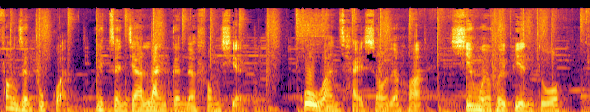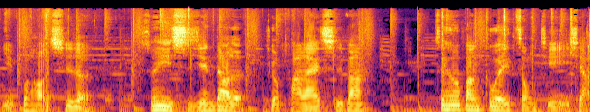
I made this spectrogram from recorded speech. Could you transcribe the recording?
放着不管会增加烂根的风险。过晚采收的话，纤维会变多，也不好吃了。所以时间到了就拔来吃吧。最后帮各位总结一下。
